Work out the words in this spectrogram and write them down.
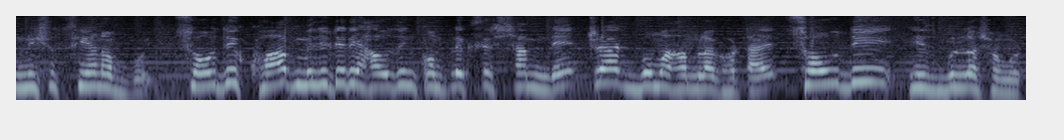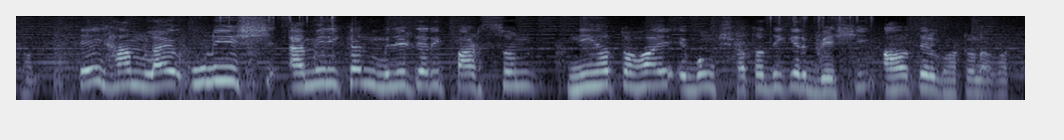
উনিশশো ছিয়ানব্বই। সৌদি খোয়াব মিলিটারি হাউজিং কমপ্লেক্সের সামনে ট্রাক বোমা হামলা ঘটায় সৌদি হিজবুল্লাহ সংগঠন। এই হামলায় উনিশ আমেরিকান মিলিটারি পার্সন নিহত হয় এবং শতাধিকের বেশি আহতের ঘটনা ঘটে।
